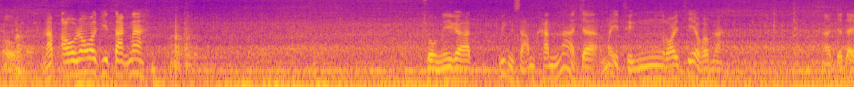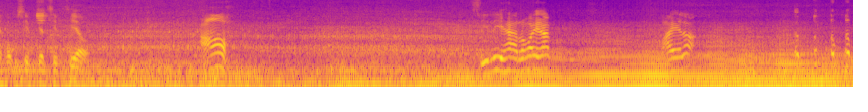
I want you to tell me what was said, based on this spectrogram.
โอ้นับเอานะว่ากี่ตักนะ ช่วงนี้ก็วิ่งสามคันน่าจะไม่ถึงร้อยเที่ยวครับนะ อาจจะได้หกสิบเจ็ดสิบเที่ยว เอาซีรีส์ห้าร้อยครับ ไปแล้วอึ๊บอึ๊บอึ๊บ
